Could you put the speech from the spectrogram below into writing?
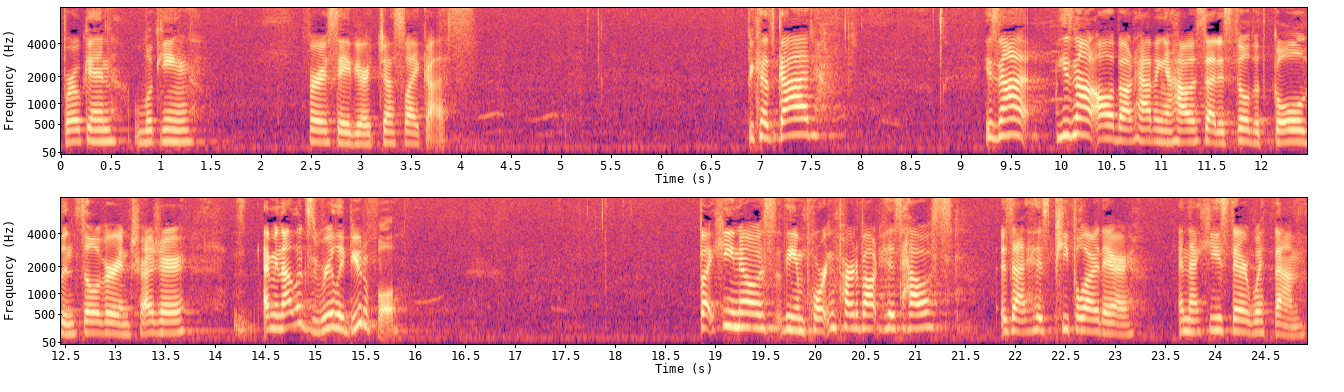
broken, looking for a Savior just like us. Because God, He's not, he's not all about having a house that is filled with gold and silver and treasure. I mean, that looks really beautiful. But he knows the important part about his house is that his people are there and that he's there with them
